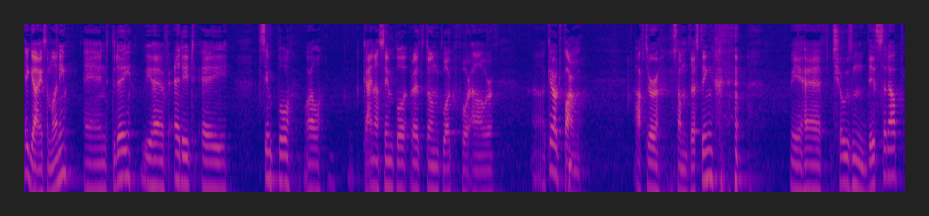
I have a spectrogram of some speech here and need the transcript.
Hey guys, I'm Leny, and today we have added a simple, well, kinda simple redstone clock for our uh, carrot farm. After some testing, we have chosen this setup.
